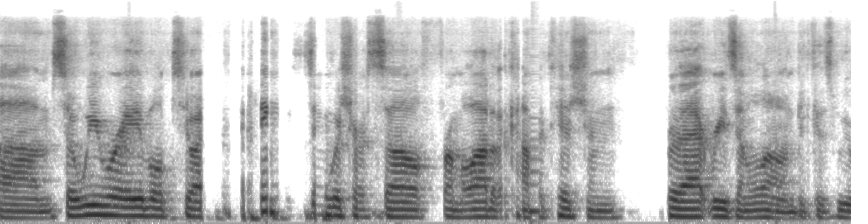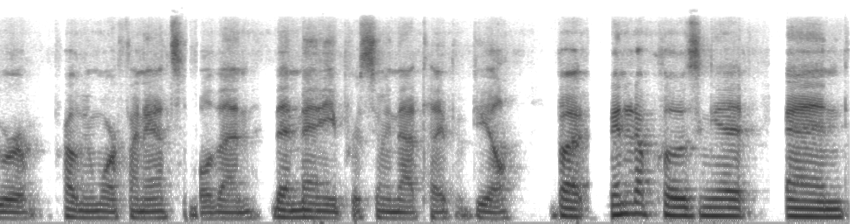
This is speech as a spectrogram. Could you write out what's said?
Um, so we were able to, I think, distinguish ourselves from a lot of the competition for that reason alone, because we were probably more financeable than than many pursuing that type of deal. But we ended up closing it, and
